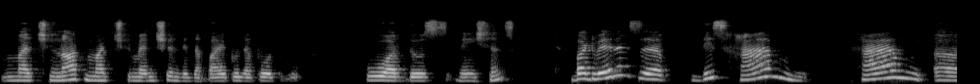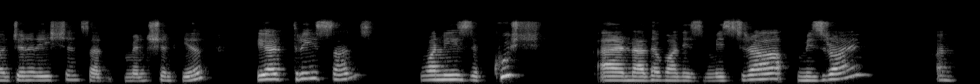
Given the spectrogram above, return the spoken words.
much, not much mentioned in the Bible about who are those nations. But whereas uh, this Ham, Ham uh, generations are mentioned here. He had three sons. One is Cush, another one is Mizra, Mizraim, and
